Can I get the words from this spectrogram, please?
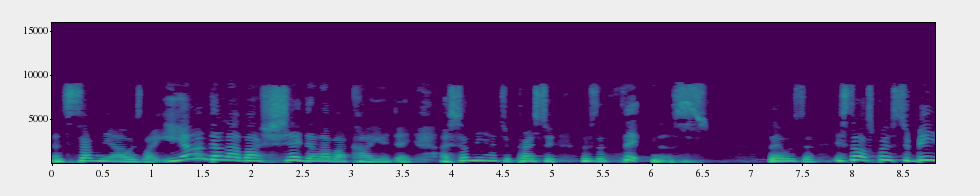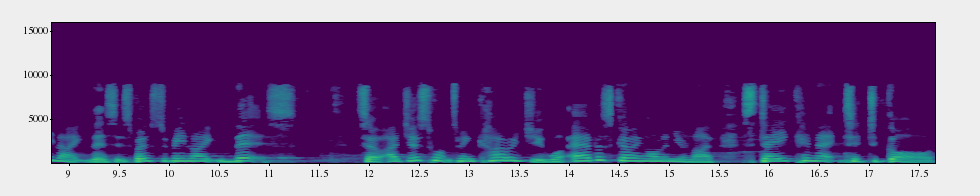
And suddenly I was like, I suddenly had to press through. There was a thickness. There was a, it's not supposed to be like this. It's supposed to be like this. So I just want to encourage you, whatever's going on in your life, stay connected to God.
